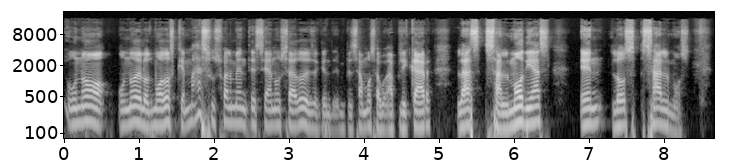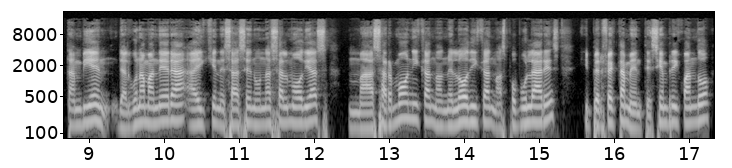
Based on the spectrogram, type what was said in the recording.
uno, uno de los modos que más usualmente se han usado desde que empezamos a aplicar las salmodias en los salmos. También, de alguna manera, hay quienes hacen unas salmodias más armónicas, más melódicas, más populares y perfectamente, siempre y cuando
